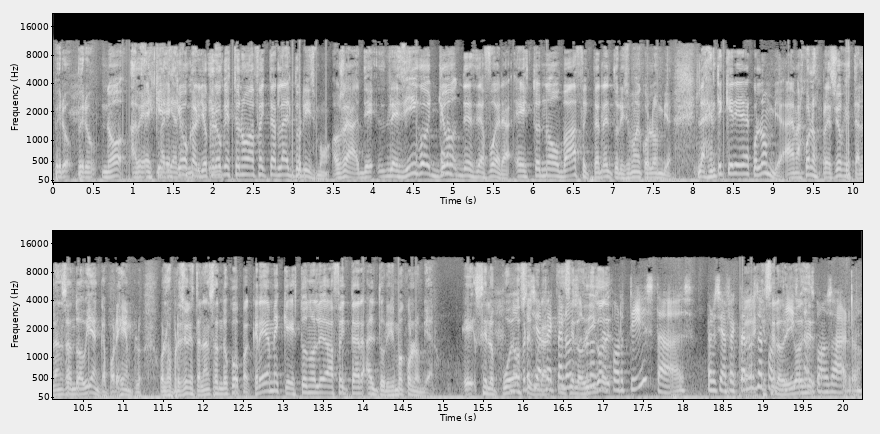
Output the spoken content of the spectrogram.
Pero, pero. No, a ver, es que, es que Oscar, yo eh, creo que esto no va a afectar la del turismo. O sea, de- les digo yo desde afuera, esto no va a afectar el turismo de Colombia. La gente quiere ir a Colombia, además con los precios que está lanzando Avianca, por ejemplo, o los precios que está lanzando Copa. Créame que esto no le va a afectar al turismo colombiano. Eh, se lo puedo no, pero si afecta a los, se lo digo. de- deportistas. Pero si afecta a los lo deportistas, desde- Gonzalo.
